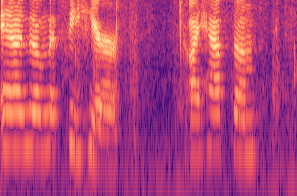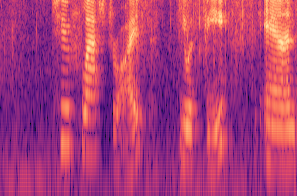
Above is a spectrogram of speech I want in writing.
And um, let's see here. I have some two flash drives, USB, and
